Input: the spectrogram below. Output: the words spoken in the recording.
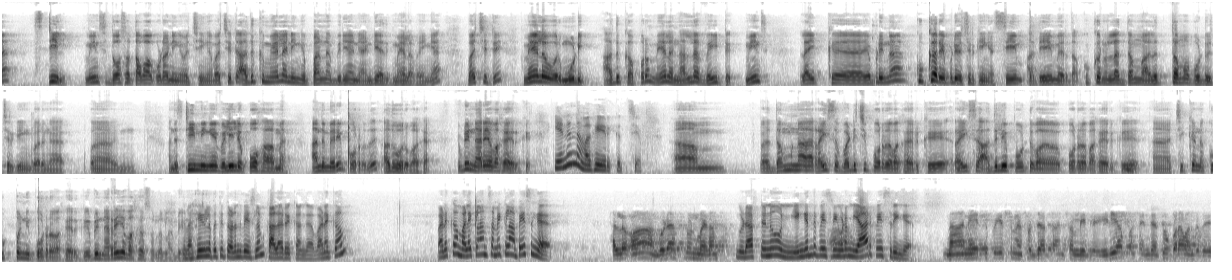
ஸ்டீல் மீன்ஸ் தோசை தவா கூட நீங்கள் வச்சீங்க. வச்சுட்டு அதுக்கு மேலே நீங்கள் பண்ண பிரியாணி அண்டி அதுக்கு மேலே வைங்க. வச்சுட்டு மேலே ஒரு முடி அதுக்கப்புறம் மேலே நல்ல வெயிட்டு மீன்ஸ் லைக் எப்படின்னா குக்கர் எப்படி வச்சிருக்கீங்க? சேம் அதே மாதிரி தான் குக்கர் நல்லா தம் அழுத்தமா போட்டு வச்சிருக்கீங்க பாருங்க. அஹ், அந்த ஸ்டீமிங்கே வெளியில போகாம அந்த மாதிரி போடுறது அது ஒரு வகை. இப்படி நிறைய வகை இருக்கு. என்னென்ன வகை இருக்கு செஃப் இப்ப தம்னா ரைஸை வடிச்சு போடுற வகை இருக்கு. ரைஸை அதுலயே போட்டு வ- போடுற வகை இருக்கு. சிக்கனை குக் பண்ணி போடுற வகை இருக்கு. இப்படி நிறைய வகை சொல்லலாம். வகைகளை பத்தி தொடர்ந்து பேசலாம். கலர் இருக்காங்க. வணக்கம். வணக்கம். மலைக்கலாம் சமைக்கலாம். பேசுங்க. Hello ah good afternoon madam good afternoon எங்க இருந்து பேசுறீங்க மேடம் யார் பேசுறீங்க? நான் நேத்து பேசினேன் சுஜாதான்னு சொல்லிட்டு. இடியாப்பம் செஞ்சேன் சூப்பரா வந்தது.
